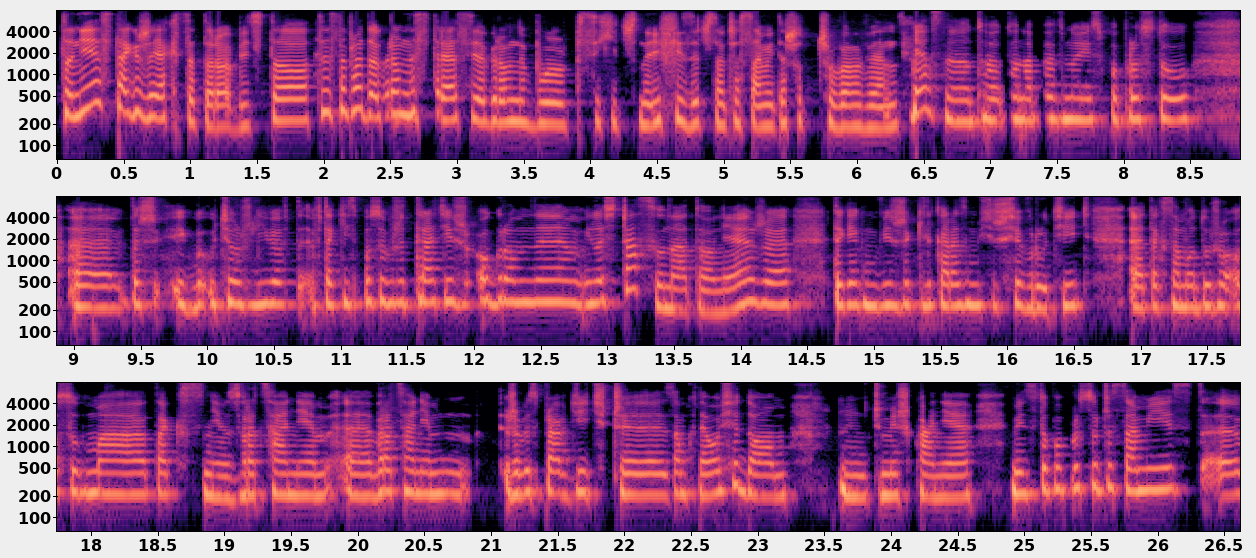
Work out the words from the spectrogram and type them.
to nie jest tak, że ja chcę to robić. To, to jest naprawdę ogromny stres i ogromny ból psychiczny i fizyczny czasami też odczuwam, więc... Jasne, no to, to na pewno jest po prostu... E też jakby uciążliwe w, w, taki sposób, że tracisz ogromną ilość czasu na to, nie? Że tak jak mówisz, że kilka razy musisz się wrócić, e, tak samo dużo osób ma tak z, nie wiem, zwracaniem, e, wracaniem, żeby sprawdzić, czy zamknęło się dom, mm, czy mieszkanie, więc to po prostu czasami jest, e,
